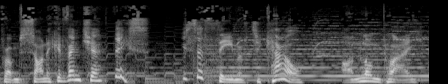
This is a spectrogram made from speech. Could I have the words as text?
from Sonic Adventure, this is the theme of Tikal on Long Play.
